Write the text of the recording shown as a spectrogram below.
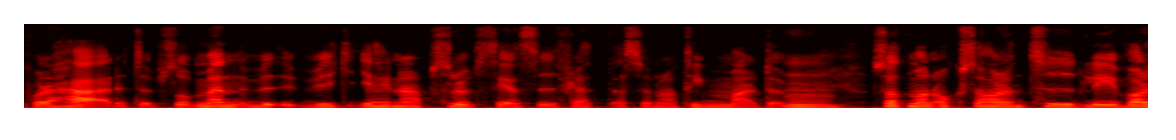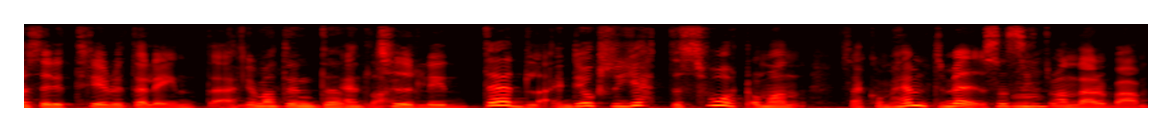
på det här. Typ. Så, men vi, vi, jag hinner absolut ses i flera, alltså, några timmar. Typ. Mm. Så att man också har en tydlig, vare sig det är trevligt eller inte, Ja en en tydlig deadline. Det är också jättesvårt om man så här, kommer hem till mig, sen Mm. sitter man där och bara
